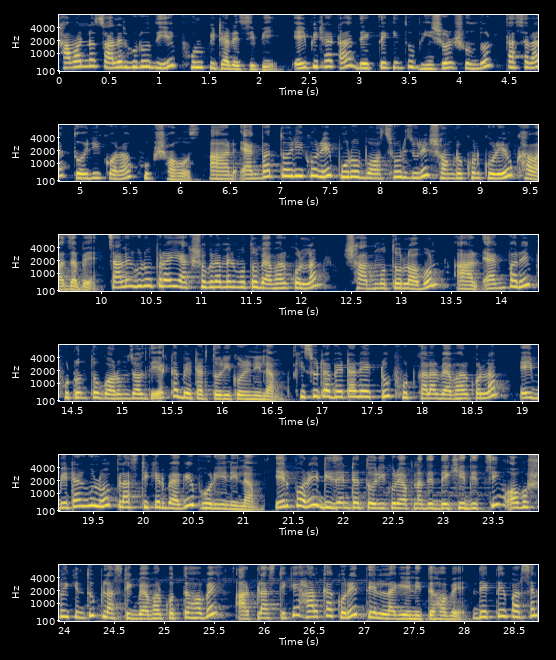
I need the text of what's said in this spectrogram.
সামান্য চালের গুঁড়ো দিয়ে ফুল পিঠা রেসিপি এই পিঠাটা দেখতে কিন্তু ভীষণ সুন্দর, তাছাড়া তৈরি করাও খুব সহজ। আর একবার তৈরি করে পুরো বছর জুড়ে সংরক্ষণ করেও খাওয়া যাবে। চালের গুঁড়ো প্রায় একশো গ্রামের মতো ব্যবহার করলাম, স্বাদ মতো লবণ, আর একবারে ফুটন্ত গরম জল দিয়ে একটা বেটার তৈরি করে নিলাম। কিছুটা বেটারে একটু ফুড কালার ব্যবহার করলাম। এই বেটারগুলো প্লাস্টিকের ব্যাগে ভরিয়ে নিলাম। এরপরে ডিজাইনটা তৈরি করে আপনাদের দেখিয়ে দিচ্ছি। অবশ্যই কিন্তু প্লাস্টিক ব্যবহার করতে হবে, আর প্লাস্টিকে হালকা করে তেল লাগিয়ে নিতে হবে। দেখতেই পারছেন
